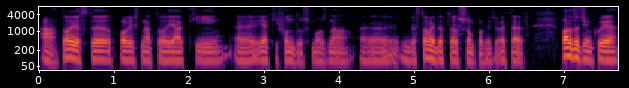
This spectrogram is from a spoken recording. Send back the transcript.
A, to jest e, odpowiedź na to, jaki, e, jaki fundusz można e, inwestować. Doktor Szum powiedział ETF. Bardzo dziękuję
